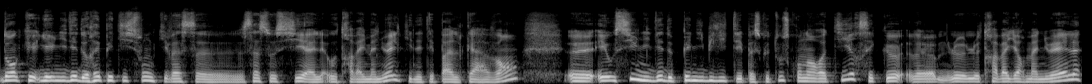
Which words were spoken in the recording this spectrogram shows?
Donc il y a une idée de répétition qui va s'associer au travail manuel, qui n'était pas le cas avant, euh, et aussi une idée de pénibilité, parce que tout ce qu'on en retire, c'est que euh, le, travailleur manuel,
